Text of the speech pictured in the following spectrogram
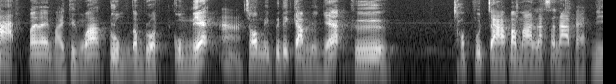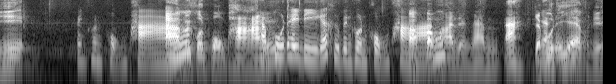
บัตร ไม่ไม่หมายถึงว่ากลุ่มตำรวจกลุ่มเนี้ยอ่าชอบมีพฤติกรรมอย่างเงี้ยคือ ชอบพูดจาประมาณลักษณะแบบนี้ เป็นคนผงผางอ่าเป็นคนโผงผางถ้าพูดให้ดีก็คือเป็นคนผงผาอะงประมาณอย่างนั้นอะอย่าพูดให้งแย่นี้กว่านี้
